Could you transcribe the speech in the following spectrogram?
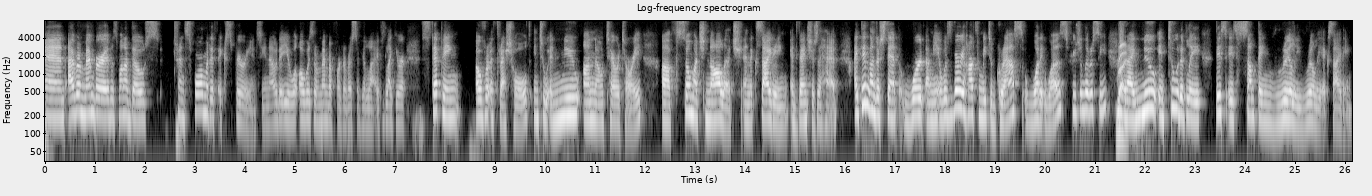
And I remember it was one of those transformative experience, you know, that you will always remember for the rest of your life. It's like you're stepping over a threshold into a new unknown territory of so much knowledge and exciting adventures ahead. I didn't understand the word. I mean, it was very hard for me to grasp what it was, future literacy. Right. But I knew intuitively this is something really, really exciting.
